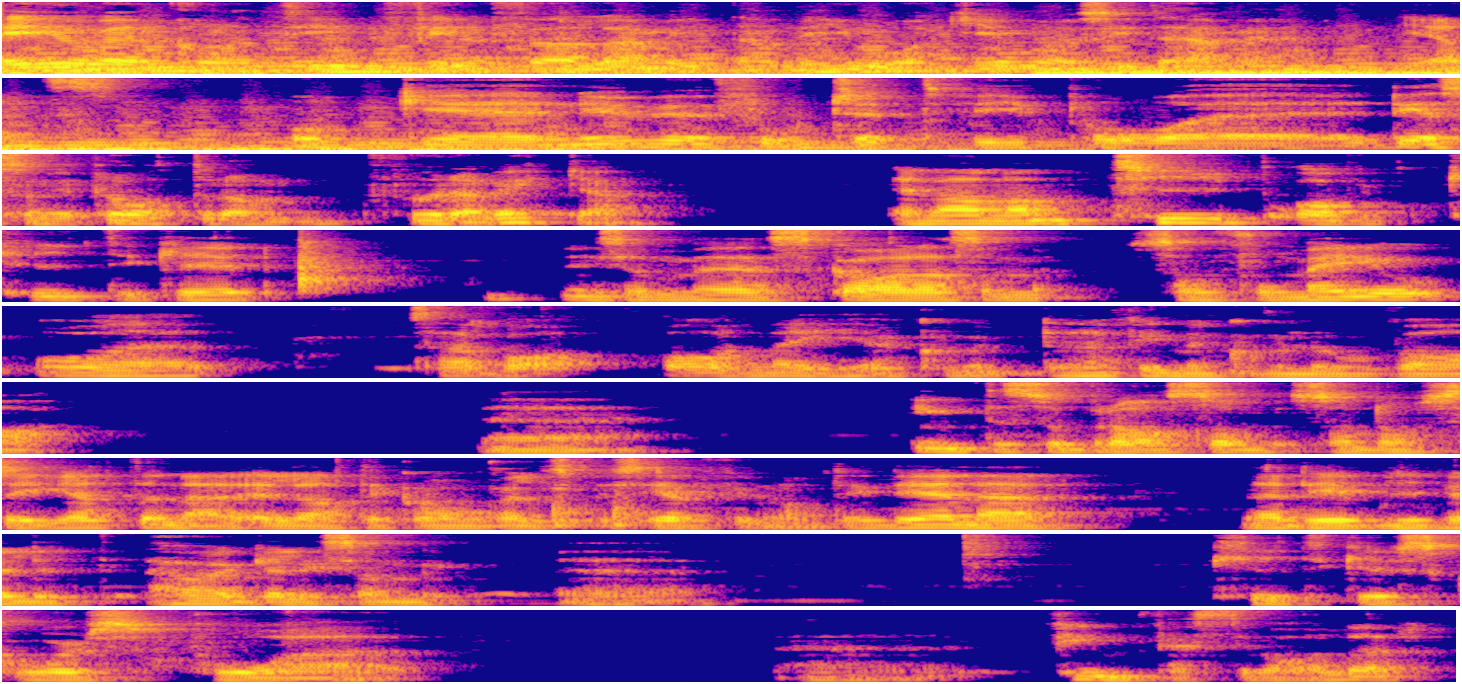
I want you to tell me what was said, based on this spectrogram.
Hej och välkomna till Film för alla. Mitt namn är Joakim och jag sitter här med Jens. Och eh, nu fortsätter vi på eh, det som vi pratade om förra veckan. En annan typ av kritiker, liksom skala skara som, som får mig att och, så här bara, åh nej, jag kommer, den här filmen kommer nog vara eh, inte så bra som, som de säger att den är eller att det kommer vara en väldigt speciell film. Någonting. Det är när, när det blir väldigt höga liksom, eh, kritikerscores på eh, filmfestivaler.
